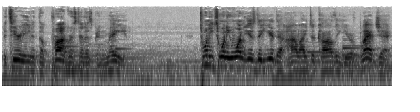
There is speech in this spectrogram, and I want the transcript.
deteriorated the progress that has been made. 2021 is the year that I like to call the year of blackjack.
